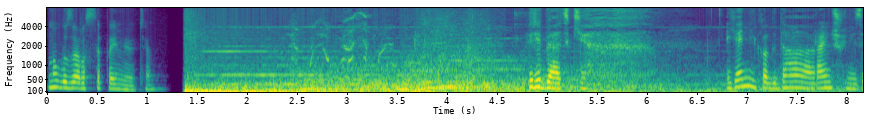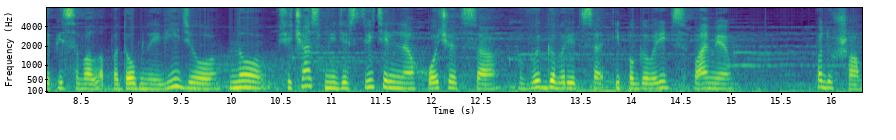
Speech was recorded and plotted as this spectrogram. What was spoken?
Ну, ви зараз все поймете. Ребятки, я никогда раньше не записывала подобные видео, но сейчас мне действительно хочется выговориться и поговорить с вами по душам.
